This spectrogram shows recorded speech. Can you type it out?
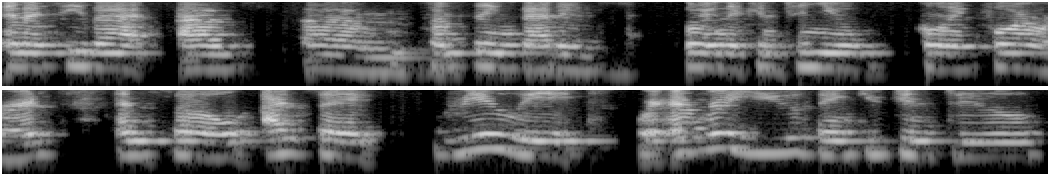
and I see that as um, something that is going to continue going forward. And so I'd say, really, wherever you think you can do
